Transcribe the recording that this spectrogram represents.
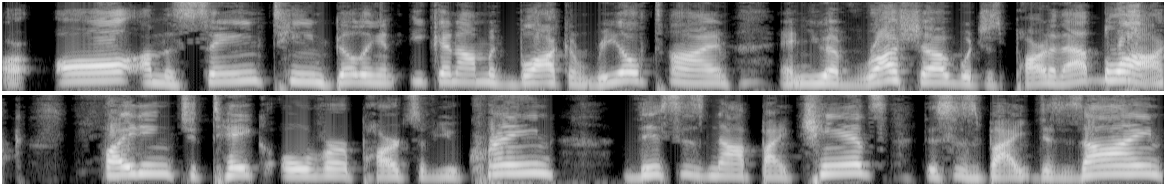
are all on the same team building an economic bloc in real time. And you have Russia, which is part of that bloc, fighting to take over parts of Ukraine. This is not by chance. This is by design.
